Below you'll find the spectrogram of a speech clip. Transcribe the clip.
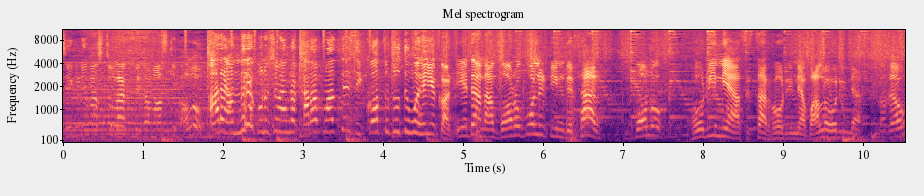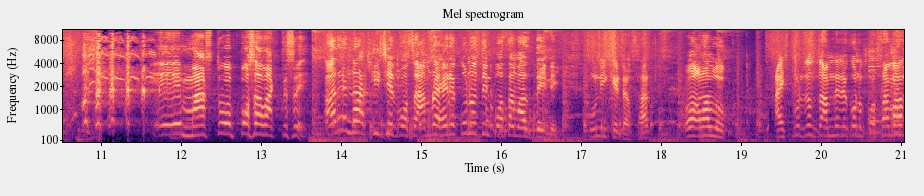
চিংড়ি মাছ তো লাগবে তা মাছ কি ভালো? আরে আপনারা কোনো সময় আমরা খারাপ মাছ দিয়েছি কতটুকু তুমি হইয়ে কর? এটা না বড় পলিটিন দে স্যার। বড় হরিণে আছে স্যার হরিণা ভালো হরিণা দাও এ মাছ তো পচা লাগতেছে। আরে না কিসের পচা? আমরা হেরে কোনোদিন পচা মাছ দেই নাই। উনি কেটা স্যার? ও আমার লোক। আজ পর্যন্ত আপনারা কোনো কষা মাছ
